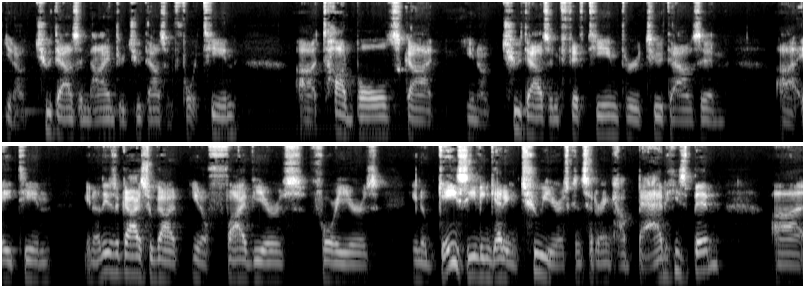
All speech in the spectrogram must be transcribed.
you know, 2009 through 2014. Uh, Todd Bowles got, you know, 2015 through 2018. You know, these are guys who got, you know, five years, four years. You know, Gase even getting two years, considering how bad he's been, uh,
